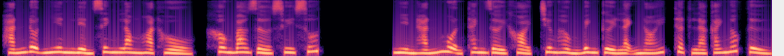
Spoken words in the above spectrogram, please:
Hắn đột nhiên liền sinh long hoạt hổ, không bao giờ suy sút. Nhìn hắn muộn thanh rời khỏi, Trương Hồng Binh cười lạnh nói, thật là cái ngốc tử.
